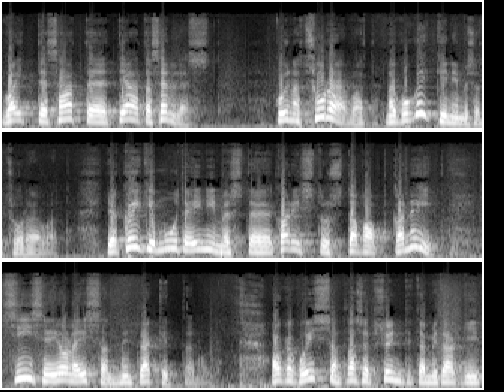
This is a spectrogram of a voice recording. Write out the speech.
vaid te saate teada sellest, kui nad surevad, nagu kõik inimesed surevad ja kõigi muude inimeste karistus tabab ka neid, siis ei ole issand mind läkitanud. aga kui issand laseb sündida midagi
